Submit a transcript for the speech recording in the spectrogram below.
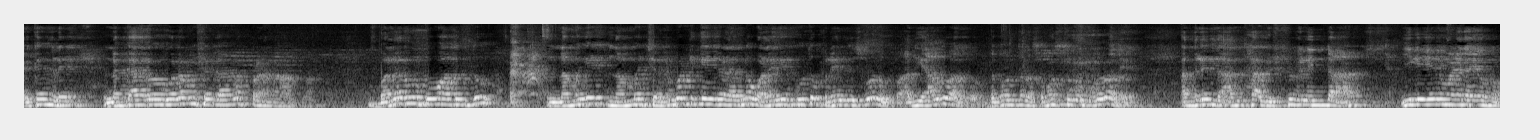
ಯಾಕೆಂದರೆ ನಕಾರೋ ಬಲಂ ಶಕಾರ ಪ್ರಾಣಾತ್ಮ. ಬಲರೂಪವಾದದ್ದು ನಮಗೆ ನಮ್ಮ ಚಟುವಟಿಕೆಗಳನ್ನು ಒಳಗೆ ಕೂತು ಪ್ರೇರಿಸುವ ರೂಪ. ಅದು ಯಾವುದೂ ಆಗಬಹುದು ಭಗವಂತನ ಸಮಸ್ತ ರೂಪಗಳು ಅದೇ. ಅದರಿಂದ ಅಂಥ ವಿಷ್ಣುವಿನಿಂದ ಈಗ ಏನು ಮಾಡಿದ ಇವನು?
